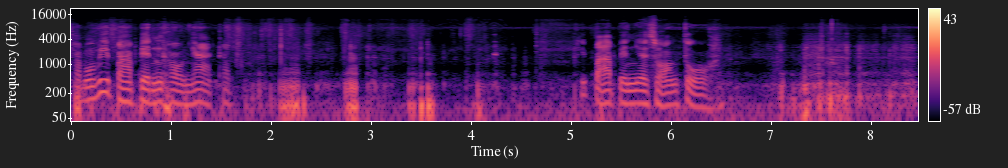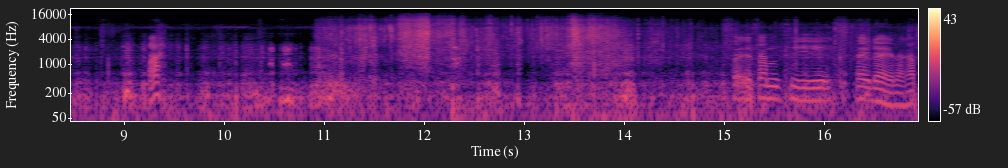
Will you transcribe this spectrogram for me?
ถ้าบ่มีปลาเป็นเขายากครับ ที่ปลาเป็นอยู่สองตัว ไปใส่ซ้ำทีได้ได้แล้วครับ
